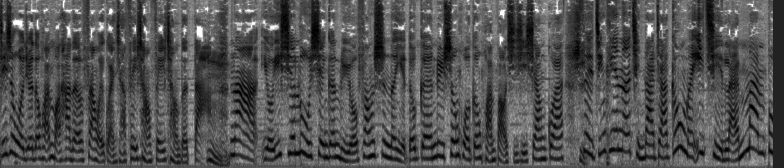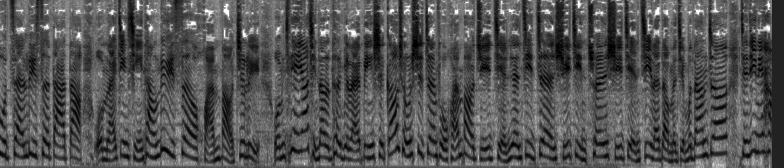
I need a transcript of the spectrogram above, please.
其实我觉得环保它的范围管辖非常非常的大。嗯，那有一些路线跟旅游方式呢，也都跟绿生活跟环保息息相关。所以今天呢，请大家跟我们一起来漫步在绿色大道，我们来进行一趟绿色环保之旅。我们今天邀请到的特别来宾是高雄市政府环保局检任技正徐景春徐检记来到我们节目当中。检记你好，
